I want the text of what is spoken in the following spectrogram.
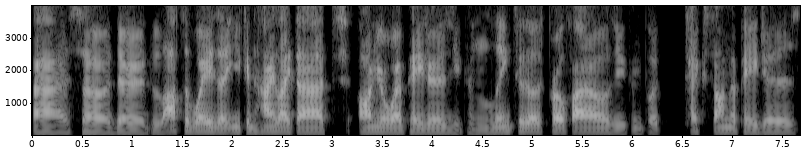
Uh, so there are lots of ways that you can highlight that on your web pages. You can link to those profiles. You can put text on the pages.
